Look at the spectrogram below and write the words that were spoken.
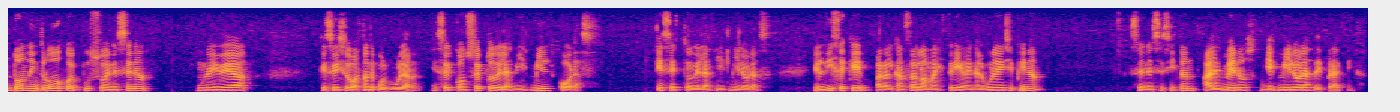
donde introdujo y puso en escena una idea que se hizo bastante popular. Es el concepto de las 10.000 horas. ¿Qué es esto de las 10.000 horas? Él dice que para alcanzar la maestría en alguna disciplina se necesitan al menos 10.000 horas de práctica.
